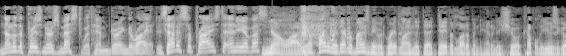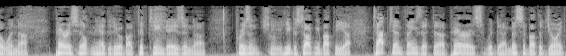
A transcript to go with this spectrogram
None of the prisoners messed with him during the riot. Is that a surprise to any of us? No. Uh, you know, by the way, that reminds me of a great line that uh, David Letterman had on his show a couple of years ago when uh, Paris Hilton had to do about 15 days in uh, prison. She, he was talking about the uh, top 10 things that uh, Paris would uh, miss about the joint.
